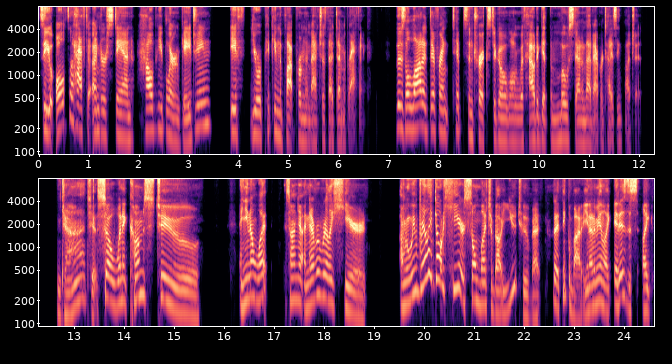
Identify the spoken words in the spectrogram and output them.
So you also have to understand how people are engaging if you're picking the platform that matches that demographic. There's a lot of different tips and tricks to go along with how to get the most out of that advertising budget. Gotcha. So when it comes to, and you know what, Xana, I never really hear I mean, we really don't hear so much about YouTube. At, I think about it, you know what I mean? Like, it is this, like,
